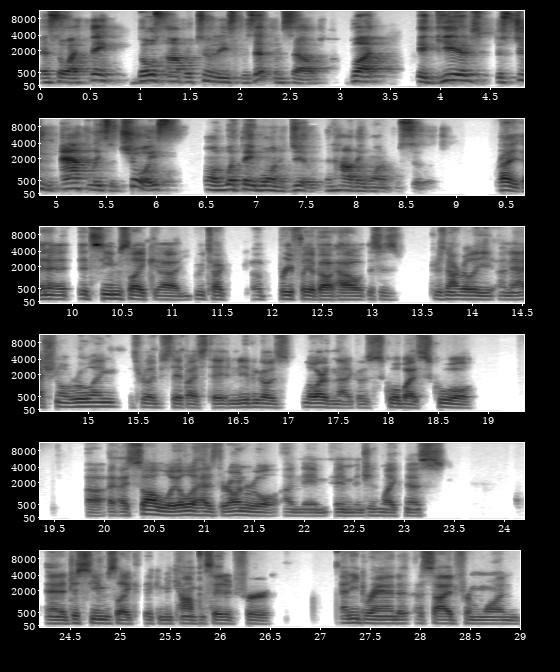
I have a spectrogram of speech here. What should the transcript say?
And so I think those opportunities present themselves, but it gives the student athletes a choice on what they want to do and how they want to pursue it. Right. And it, it seems like uh, we talked uh, briefly about how this is, there's not really a national ruling. It's really state by state and it even goes lower than that. It goes school by school. Uh, I, I saw Loyola has their own rule on name, image, and likeness. And it just seems like they can be compensated for any brand aside from one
